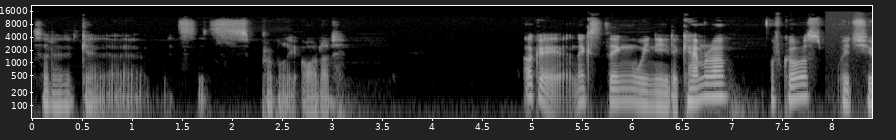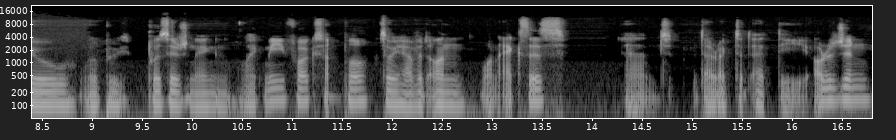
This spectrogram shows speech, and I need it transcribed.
so that it can uh, it's it's properly ordered. Okay, next thing we need a camera, of course, which you will be positioning like me, for example. So you have it on one axis and directed at the origin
